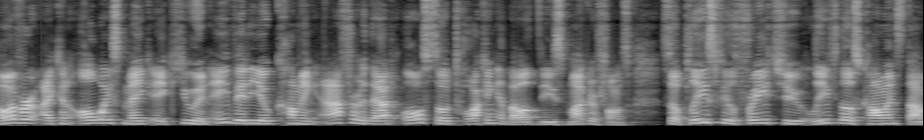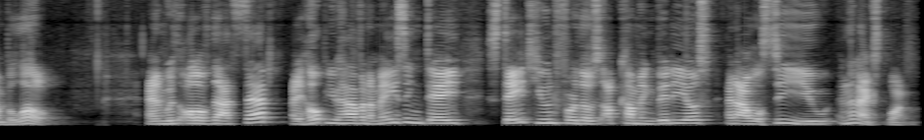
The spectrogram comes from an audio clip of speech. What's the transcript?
However, I can always make a Q&A video coming after that also talking about these microphones. So please feel free to leave those comments down below. And with all of that said, I hope you have an amazing day. Stay tuned for those upcoming videos and I will see you in the next one.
